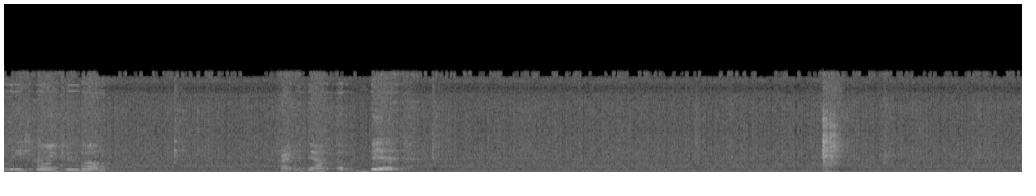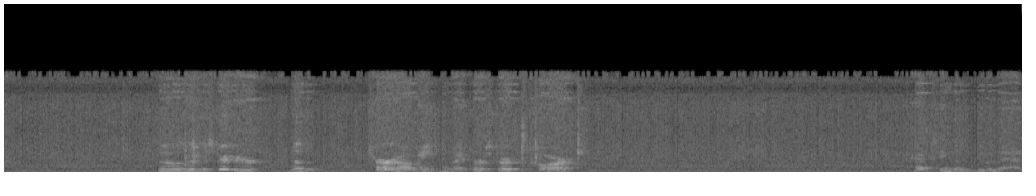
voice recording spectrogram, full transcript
at least going to um, tighten it down a bit. So the distributor doesn't turn on me when I first start the car. I have seen them do that.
